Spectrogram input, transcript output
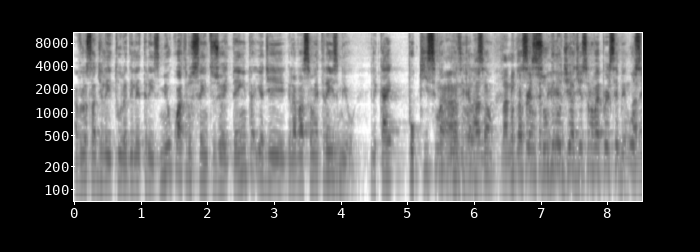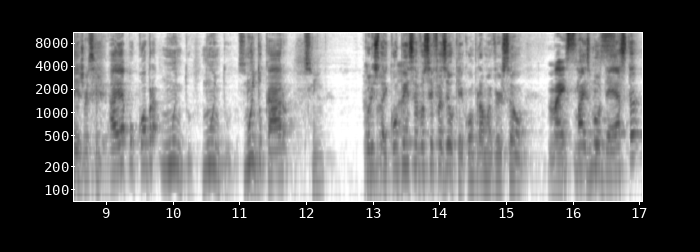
A velocidade de leitura dele é 3.480 e a de gravação é 3.000. Ele cai pouquíssima Não, coisa em não dá- relação dá ao da Samsung perceber. no dia a dia você não vai perceber. Não Ou seja, perceber. a Apple cobra muito, muito, muito caro. Sim. Por isso daí, compensa você fazer o quê? Comprar uma versão Mais mais modesta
